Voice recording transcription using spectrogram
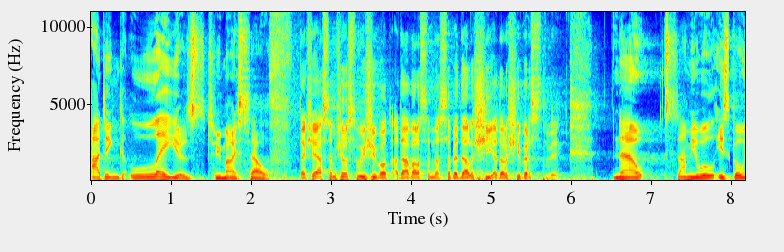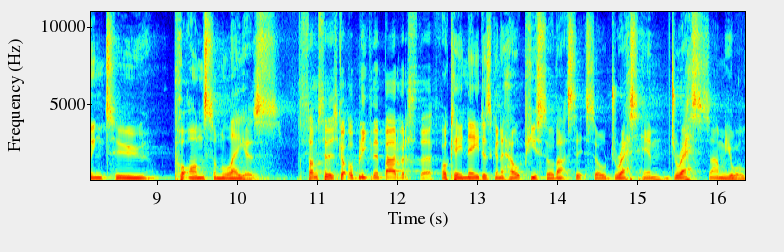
adding layers to myself. Takže já jsem žil svůj život a dával jsem na sebe další a další vrstvy. Now, Samuel is going to put on some layers. Sam si teďka oblíkne pár vrstev. Okay, Nada's going to help you, so that's it. So dress him. Dress Samuel.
